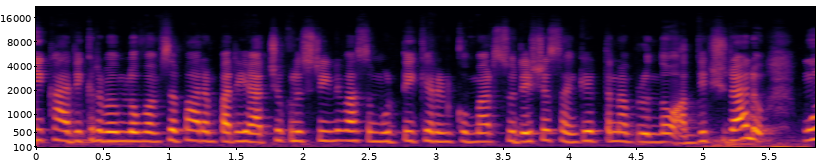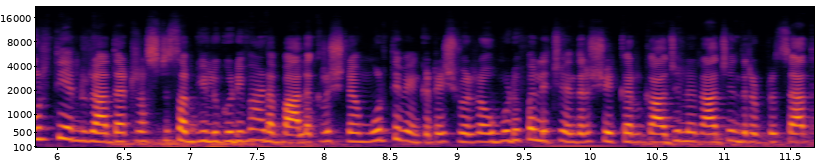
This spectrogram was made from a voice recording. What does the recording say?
ఈ కార్యక్రమంలో వంశపారంపర్య అర్చకులు శ్రీనివాసమూర్తి కిరణ్ కుమార్ సురేష్ సంకీర్తన బృందం అధ్యక్షురాలు మూర్తి అనురాధ ట్రస్ట్ సభ్యులు గుడివాడ బాలకృష్ణ మూర్తి వెంకటేశ్వరరావు ముడుపల్లి చంద్రశేఖర్ గాజుల రాజేంద్ర ప్రసాద్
